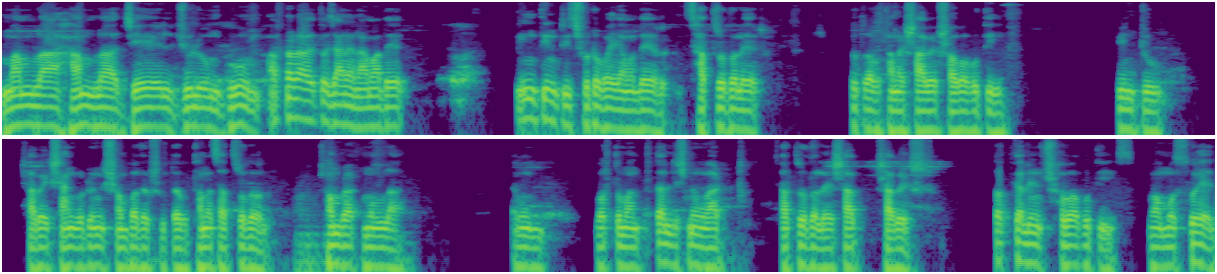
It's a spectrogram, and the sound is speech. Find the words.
মামলা, হামলা, জেল, জুলুম, গুম, আপনারা হয়তো জানেন আমাদের তিন তিনটি ছোট ভাই আমাদের ছাত্র দলের সূত্রাপুর থানার সাবেক সভাপতি পিন্টু, সাবেক সাংগঠনিক সম্পাদক সূত্রাপুর থানা ছাত্রদল, সম্রাট মোল্লা এবং বর্তমান তেতাল্লিশ নং ওয়ার্ড ছাত্র দলের সাব- সাবেক তৎকালীন সভাপতি মোহাম্মদ সোহেল,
